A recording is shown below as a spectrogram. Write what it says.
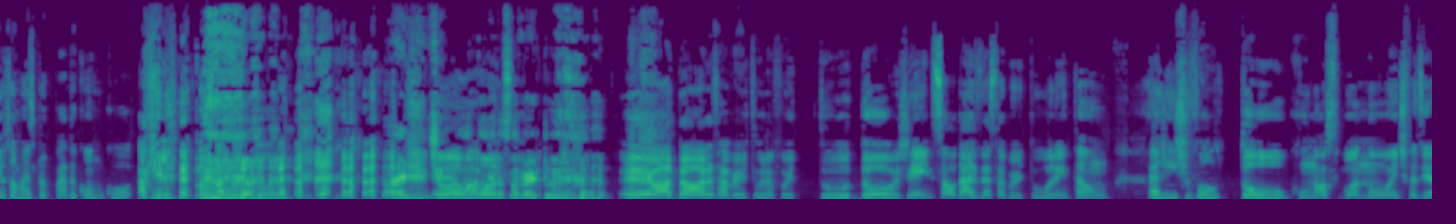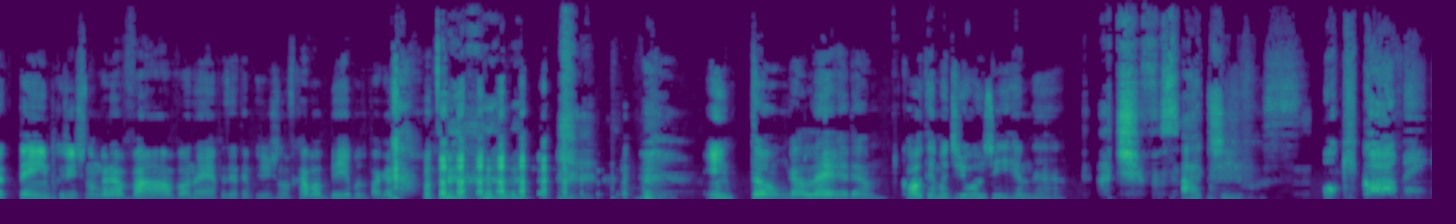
eu tô mais preocupado com o cu. Aquele nossa abertura. Ai, gente, Eu eu, a adoro essa abertura. Eu adoro essa abertura, foi tudo. Gente, saudades dessa abertura. Então, a gente voltou com o nosso boa noite. Fazia tempo que a gente não gravava, né? Fazia tempo que a gente não ficava bêbado pra gravar. então, galera, qual o tema de hoje, Renan? Ativos. Ativos. O que comem?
